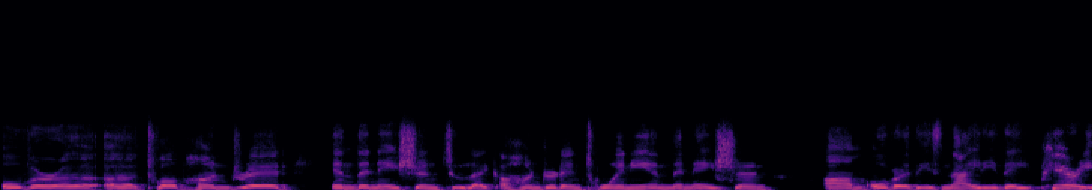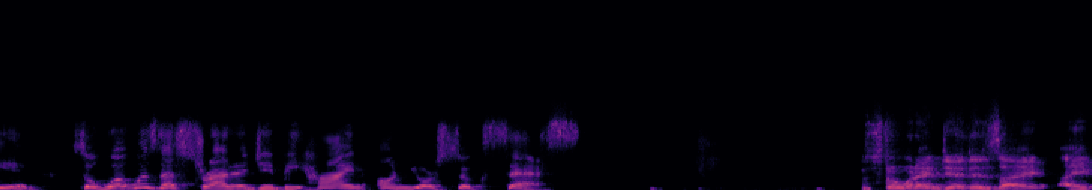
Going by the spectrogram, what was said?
over a, a 1200 in the nation to like 120 in the nation um, over this 90 day period. So, what was the strategy behind on your success? So, what I did is I, I,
